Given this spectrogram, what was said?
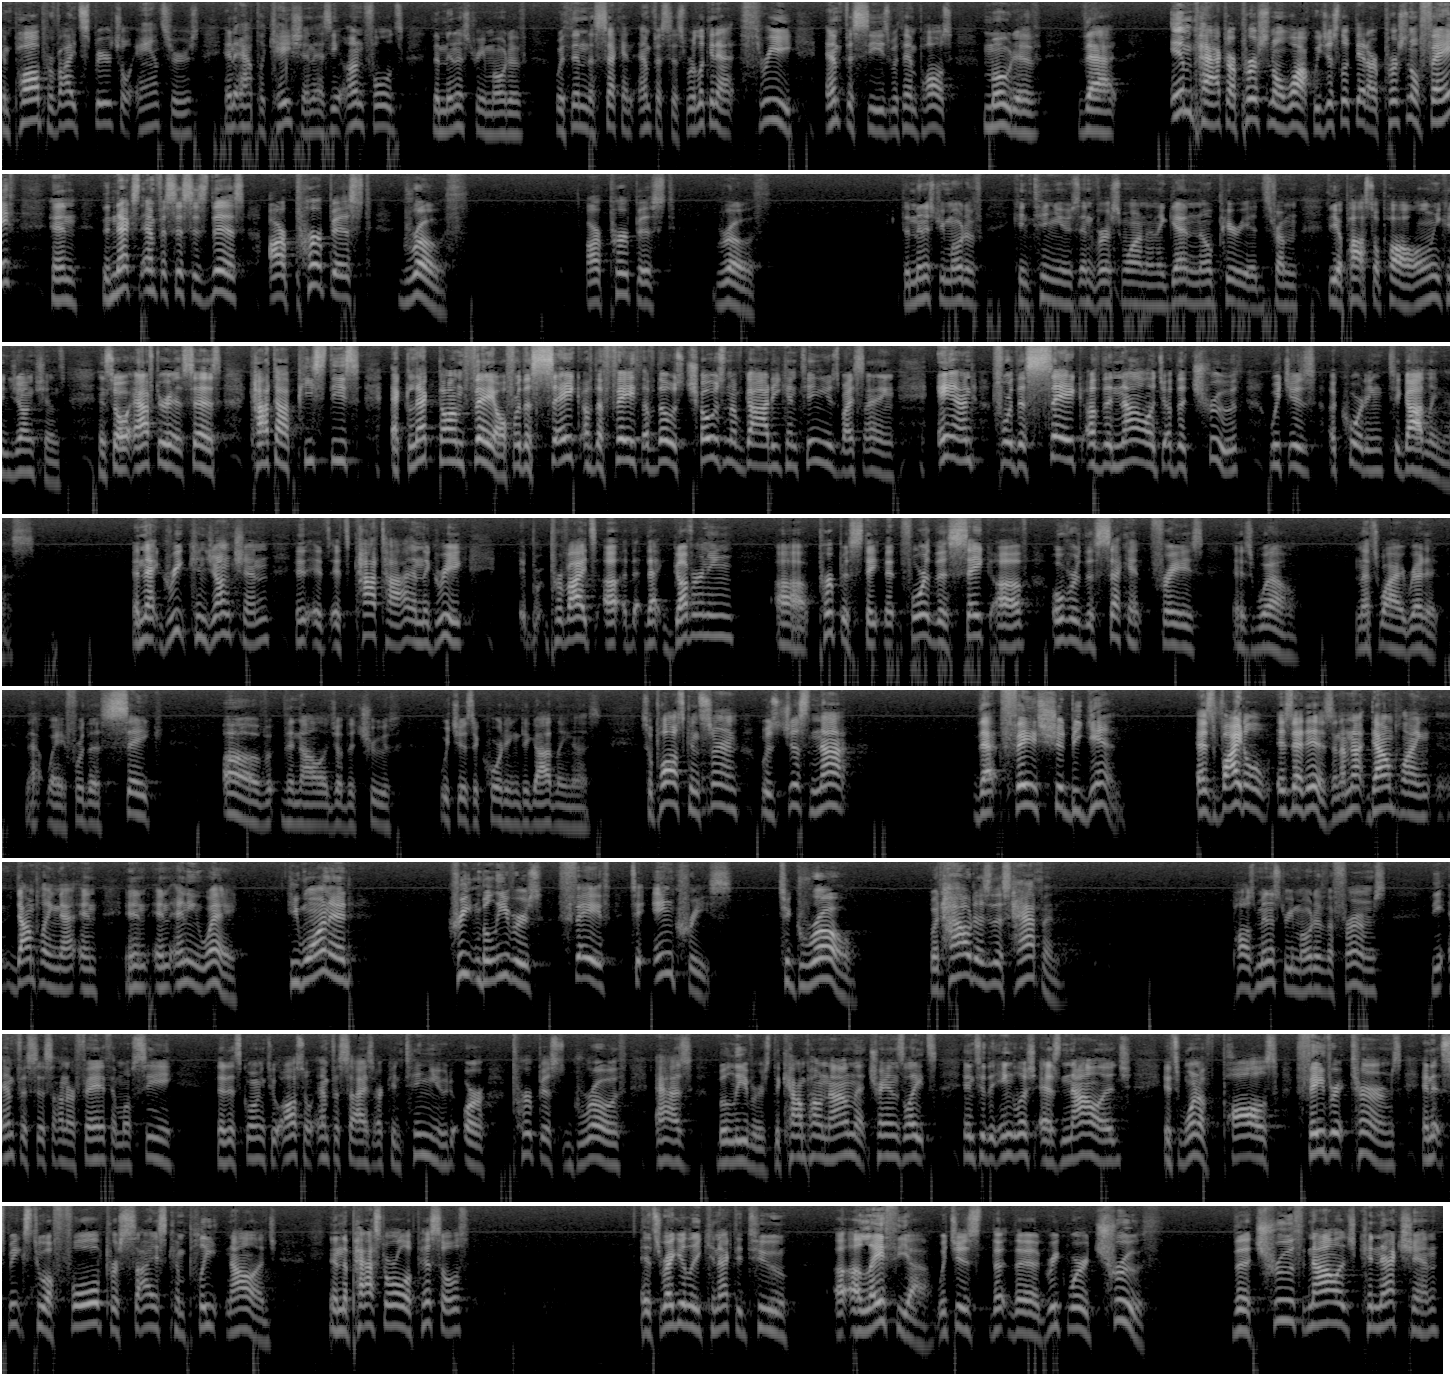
And Paul provides spiritual answers and application as he unfolds the ministry motive within the second emphasis. We're looking at three emphases within Paul's motive that impact our personal walk. We just looked at our personal faith, and the next emphasis is this our purposed growth. Our purposed growth. The ministry motive continues in verse 1, and again, no periods from the Apostle Paul, only conjunctions. And so after it says, kata pistis eklekton theo, for the sake of the faith of those chosen of God, he continues by saying, and for the sake of the knowledge of the truth, which is according to godliness. And that Greek conjunction, it's, it's kata in the Greek, provides that governing uh, purpose statement for the sake of over the second phrase as well. And that's why I read it that way for the sake of the knowledge of the truth, which is according to godliness. So Paul's concern was just not that faith should begin, as vital as that is. And I'm not downplaying, downplaying that in, in, in any way. He wanted Cretan believers' faith to increase, to grow. But how does this happen? Paul's ministry motive affirms the emphasis on our faith, and we'll see that it's going to also emphasize our continued or purposed growth as believers. The compound noun that translates into the English as knowledge, it's one of Paul's favorite terms, and it speaks to a full, precise, complete knowledge. In the pastoral epistles, it's regularly connected to uh, aletheia, which is the, the Greek word truth the truth knowledge connection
